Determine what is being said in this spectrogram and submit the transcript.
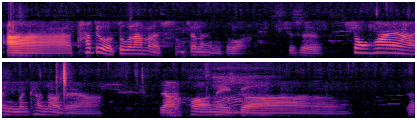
啊，他对我做过浪漫的事情真的很多，就是送花呀，你们看到的呀，然后那个。对，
